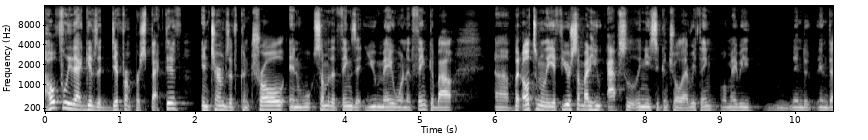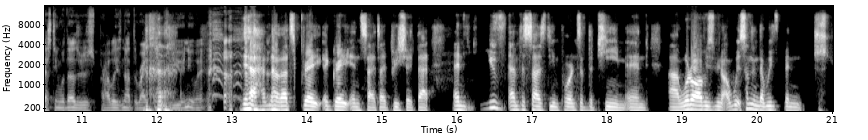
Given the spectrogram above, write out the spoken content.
hopefully that gives a different perspective in terms of control and some of the things that you may want to think about. Uh, but ultimately, if you're somebody who absolutely needs to control everything, well, maybe in, investing with others probably is not the right thing for you anyway. yeah, no, that's great. Great insights. I appreciate that. And you've emphasized the importance of the team, and uh, we're always been something that we've been just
